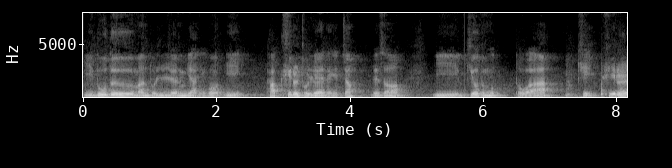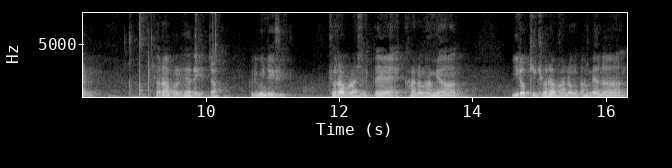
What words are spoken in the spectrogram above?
이 노드만 돌리려는 게 아니고 이 바퀴를 돌려야 되겠죠. 그래서 이 기어드 모터와 바퀴, 휠을 결합을 해야 되겠죠. 그리고 이제 휘- 결합을 하실 때 가능하면 이렇게 결합하는 하면은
